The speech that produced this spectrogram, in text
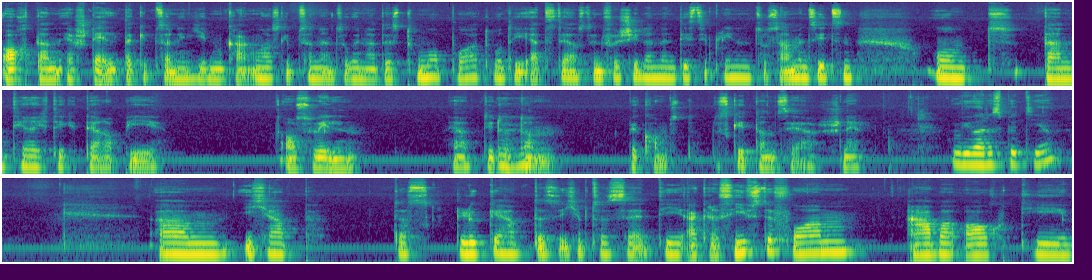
auch dann erstellt. Da gibt es dann in jedem Krankenhaus gibt es dann ein sogenanntes Tumorboard, wo die Ärzte aus den verschiedenen Disziplinen zusammensitzen und dann die richtige Therapie auswählen, ja, die du mhm. dann bekommst. Das geht dann sehr schnell. Und wie war das bei dir? Ähm, ich habe das Glück gehabt, dass ich habe äh, die aggressivste Form, aber auch die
